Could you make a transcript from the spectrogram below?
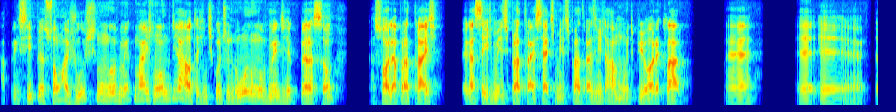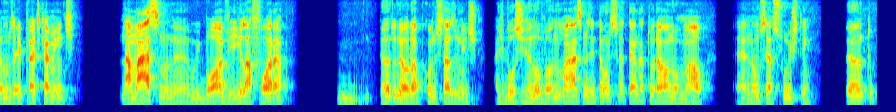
A princípio é só um ajuste no movimento mais longo de alta. A gente continua no movimento de recuperação. É só olhar para trás, pegar seis meses para trás, sete meses para trás, a gente estava muito pior, é claro. É, é, é, estamos aí praticamente na máxima, né, o Ibov, e lá fora, tanto na Europa quanto nos Estados Unidos, as bolsas renovando máximas, então isso é até natural, normal, é, não se assustem tanto,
